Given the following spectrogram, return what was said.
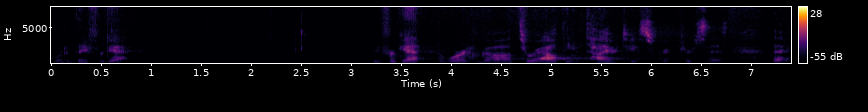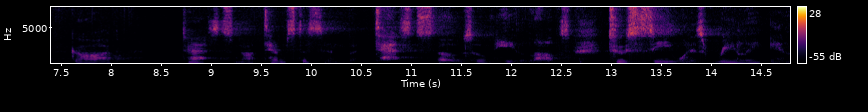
What did they forget? They forget that the Word of God throughout the entirety of Scripture says that God tests, not tempts to sin, but tests those whom he loves to see what is really in.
